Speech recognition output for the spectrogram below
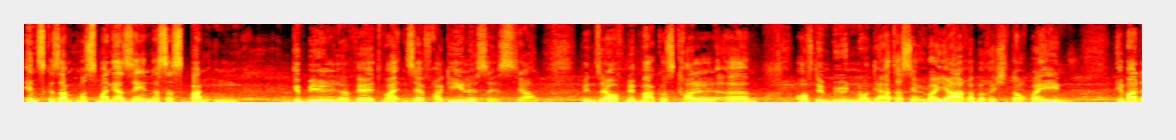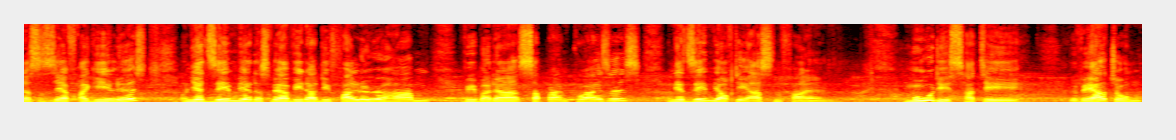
insgesamt muss man ja sehen, dass das Bankengebilde weltweit ein sehr fragiles ist. Ja. Ich bin sehr oft mit Markus Krall äh, auf den Bühnen und der hat das ja über Jahre berichtet, auch bei Ihnen. Immer, dass es sehr fragil ist. Und jetzt sehen wir, dass wir wieder die Fallhöhe haben, wie bei der Subprime-Crisis. Und jetzt sehen wir auch die ersten Fallen. Moody's hat die Bewertung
